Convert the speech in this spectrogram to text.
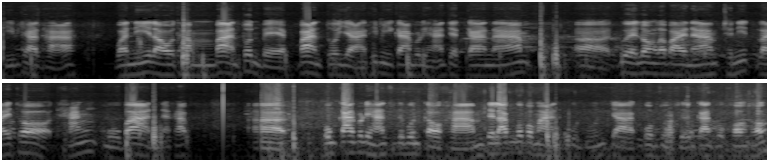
ศรีวิชาถา วันนี้เราทำบ้านต้นแบบบ้านตัวอย่างที่มีการบริหารจัดการน้ำอ่าด้วยร่องระบายน้ำชนิดไร้ท่อทั้งหมู่บ้านนะครับอองค์การบริหารส่วนตำบลเก่าขาม ได้รับงบประมาณอุดหนุนจากกรมส่งเสริมการปกครองท้อง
